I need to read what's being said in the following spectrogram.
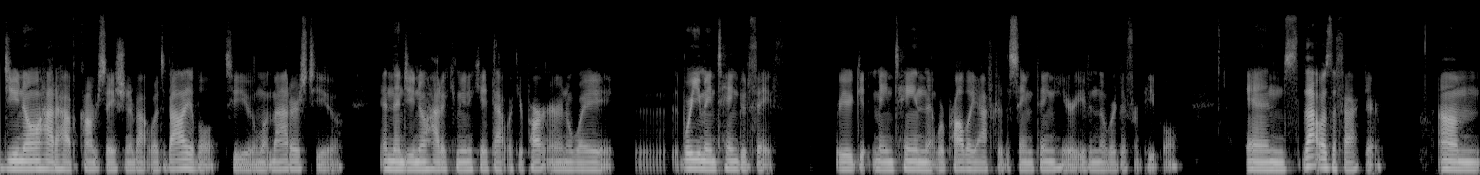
do you know how to have a conversation about what's valuable to you and what matters to you? And then do you know how to communicate that with your partner in a way uh, where you maintain good faith, where you get maintain that we're probably after the same thing here, even though we're different people and that was the factor. Um,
